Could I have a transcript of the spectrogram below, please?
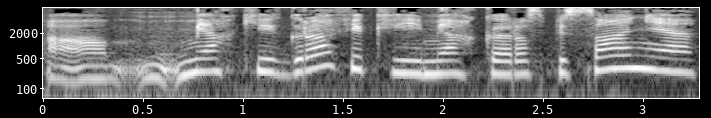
А, мягкий график и мягкое расписание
